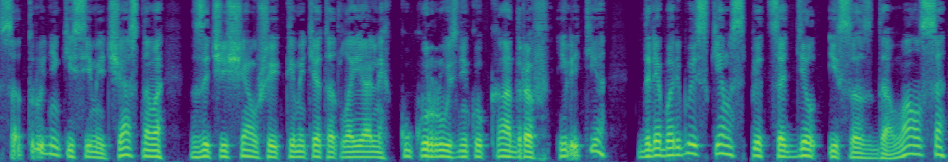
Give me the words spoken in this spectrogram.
Сотрудники семичастного, зачищавшие комитет от лояльных кукурузнику кадров, или те – для борьбы с кем спецотдел и создавался,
